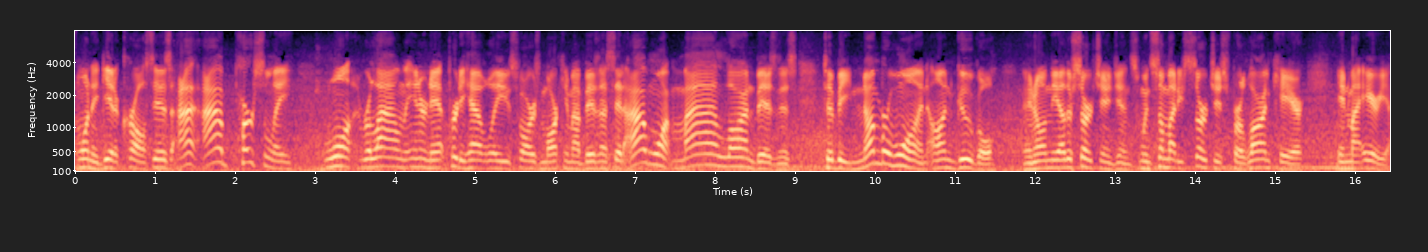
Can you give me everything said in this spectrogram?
wanting to get across is I, I personally want rely on the internet pretty heavily as far as marketing my business. I said I want my lawn business to be number one on Google and on the other search engines when somebody searches for lawn care in my area.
